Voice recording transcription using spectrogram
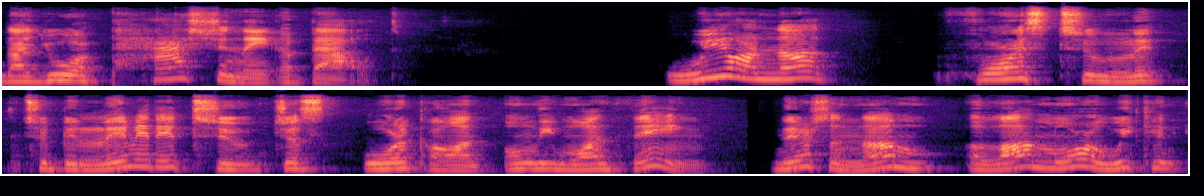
that you are passionate about. We are not forced to li- to be limited to just work on only one thing. There's a, lot, a lot more we can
